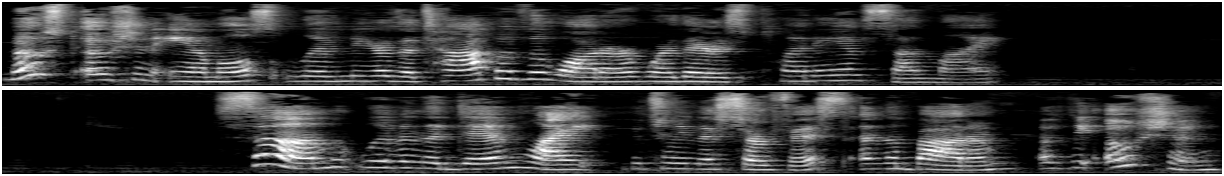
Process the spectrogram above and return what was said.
Most ocean animals live near the top of the water where there is plenty of sunlight. Some live in the dim light between the surface and the bottom of the ocean.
